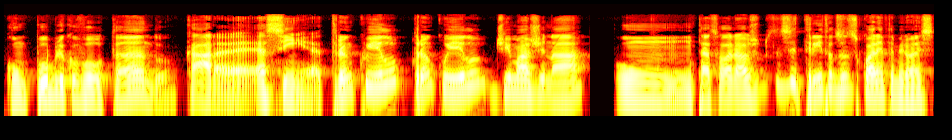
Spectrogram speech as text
com o público voltando, cara, é, é assim, é tranquilo, tranquilo de imaginar um, um teto salarial de 230, 240 milhões.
